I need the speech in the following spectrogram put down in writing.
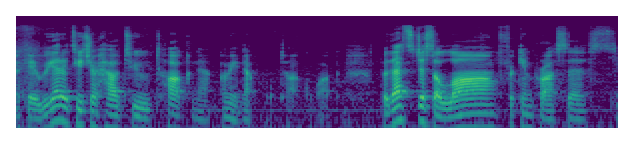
Okay, we gotta teach her how to talk now. I mean, not talk, walk. But that's just a long freaking process.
